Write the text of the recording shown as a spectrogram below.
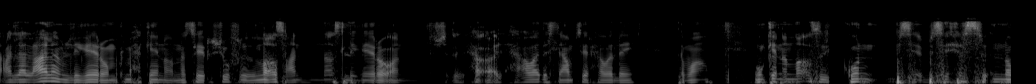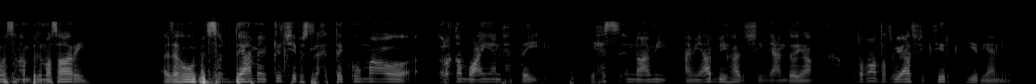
على العالم اللي غيره. مثل ما حكينا إنه يصير يشوف النقص عند الناس اللي غيره عن الحوادث اللي عم تصير حواليه. تمام؟ ممكن النقص يكون بس يحس إنه مثلا بالمصاري. إذا هو بده يعمل كل شيء بس لحتى يكون معه رقم معين حتى يحس إنه عم عم يعبي هذا الشيء اللي عنده إياه. وطبعا تطبيقات في كثير كثير يعني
